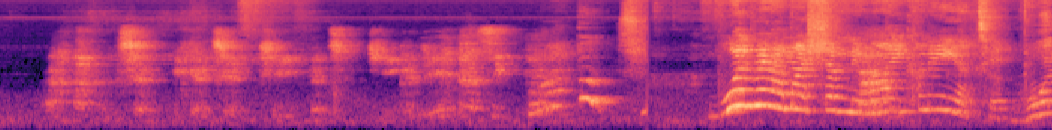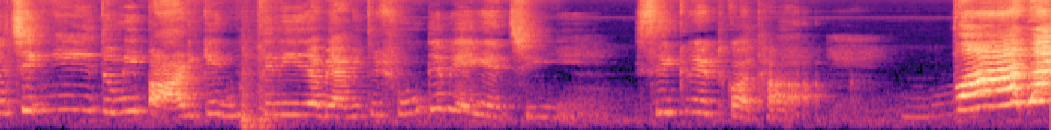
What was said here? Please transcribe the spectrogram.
আছে এটা সিক্রেট বলবেন আমার সামনে, মা এখানেই আছে। বলছি কি, তুমি পার্কে ঘুরতে নিয়ে যাবে, আমি তো শুনতে পেয়ে গেছি। সিক্রেট কথা। বাবা!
